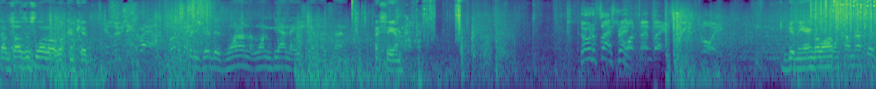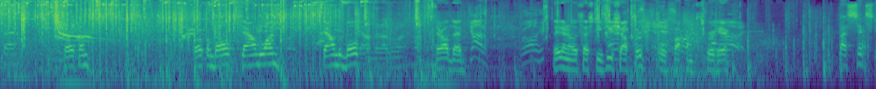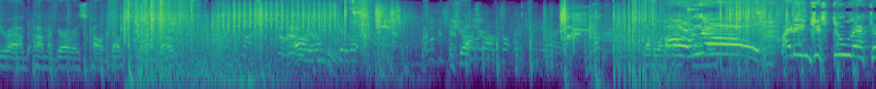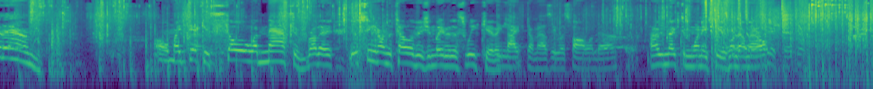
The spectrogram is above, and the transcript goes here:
Dubs, how's this loadout looking, kid? You're losing ground. Move it. Pretty good. There's one on the one behind the AC on the end. I see him. Throwing a flashbang. Squad member is redeploying. I'm getting the angle on. One coming up this end. Both them. Broke them both. Downed one. Downed the both. Down to another one. They're all dead. Got him. We're all here. They didn't know this STG shot through. Oh fuck, I'm screwed here. My 60 round uh, Armaguerra is called Dump Squad, though. Oh, one just came up. Good shot. Another one. Oh no! I didn't just do that to them! Oh, my dick is so massive, brother. You'll see it on the television later this week, kid. He knifed him as he was falling down. I knifed him 1 HP. There's one down there. Oh, uh, clear.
